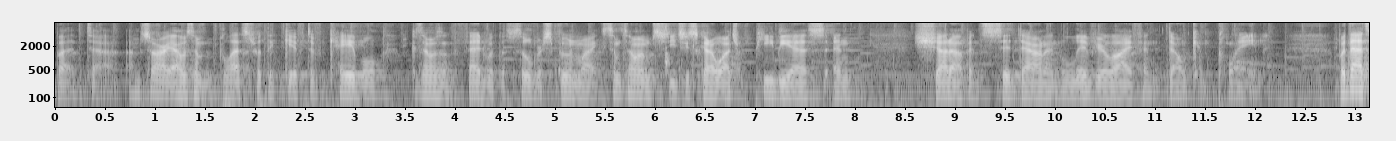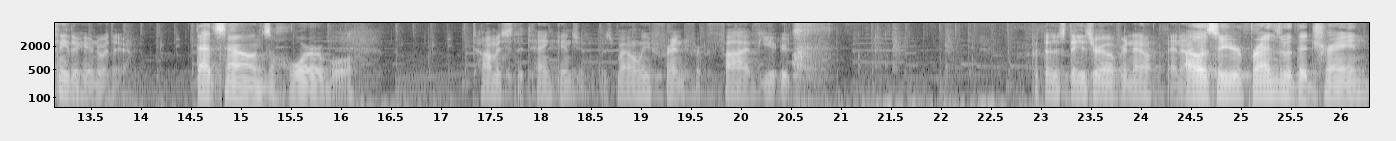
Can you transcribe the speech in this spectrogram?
but uh, I'm sorry, I wasn't blessed with the gift of cable because I wasn't fed with a silver spoon, Mike. Sometimes you just gotta watch PBS and shut up and sit down and live your life and don't complain. But that's neither here nor there. That sounds horrible. Thomas the Tank Engine was my only friend for five years. but those days are over now, and I, Oh, so you're friends with the train?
